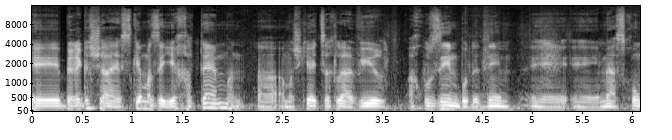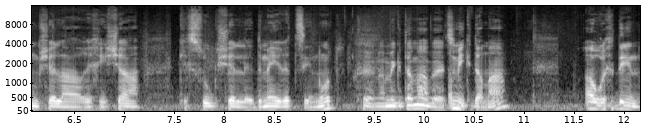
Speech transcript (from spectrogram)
אה, ברגע שההסכם הזה ייחתם, המשקיע יצטרך להעביר אחוזים בודדים אה, אה, מהסכום של הרכישה כסוג של דמי רצינות. כן, המקדמה בעצם. המקדמה. העורך דין,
